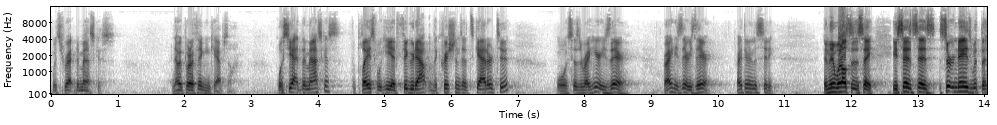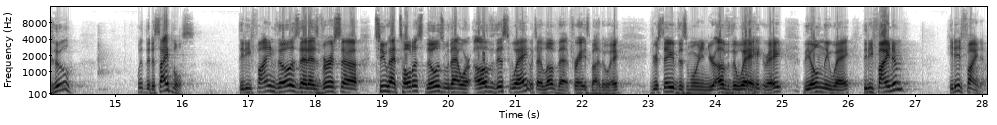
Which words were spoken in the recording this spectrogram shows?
which were at Damascus. Now we put our thinking caps on. Was he at Damascus? The place where he had figured out that the Christians had scattered to? Well, it says it right here. He's there. Right? He's there. He's there. Right there in the city. And then what else does it say? He says, it says certain days with the who? With the disciples. Did he find those that, as verse uh, 2 had told us, those that were of this way? Which I love that phrase, by the way. If you're saved this morning, you're of the way, right? The only way. Did he find him? He did find him.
